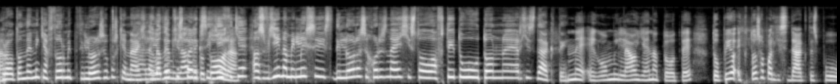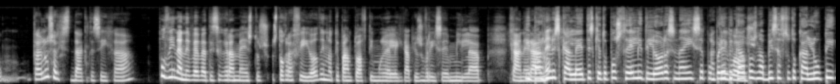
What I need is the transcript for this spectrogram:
Και πρώτον, δεν είναι και αυθόρμητη τηλεόραση όπως και να Ναι, έχει. αλλά εγώ Δηλαδή, δεν όποιος μιλάω για το τώρα. παρεξηγήθηκε, ας βγει να μιλήσει στην τηλεόραση χωρίς να έχει στο αυτί του τον ε, αρχισυντάκτη. Ναι, εγώ μιλάω για ένα τότε, το οποίο εκτός από αρχισυντάκτες που καλούς αρχισυντάκτες είχα, που δίνανε βέβαια τις γραμμές τους στο γραφείο, δεν είναι ότι πάνω από το αυτί μου έλεγε κάποιος βρίσκε, μίλα, κάνε ράνε. Υπάρχουν οι σκαλέτες και το πώς θέλει η τηλεόραση να είσαι, που πρέπει Ακριβώς. κάπως να μπει σε αυτό το καλούπι,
